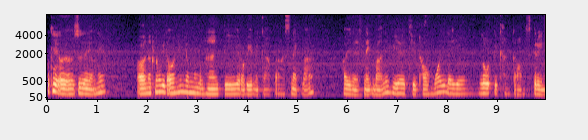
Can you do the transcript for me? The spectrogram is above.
OK អឺសួស្តីអ្នកនាងអឺនៅក្នុងវីដេអូនេះខ្ញុំនឹងបង្ហាញពីរបៀបនៃការប្រើ snack bar ហើយនៅ snack bar នេះវាជាថោមួយដែលយើង load ពីខាងក្រោម screen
